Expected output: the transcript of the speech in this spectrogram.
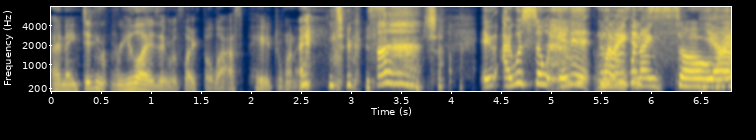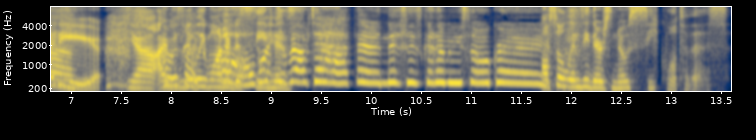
and I didn't realize it was like the last page when I took a screenshot. It- I was so in it when I, was and like I so yeah. ready. yeah I, was really like, wanted to "Oh, see what's his. about to happen. This is gonna be so great. Also, Lindsay, there's no sequel to this.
